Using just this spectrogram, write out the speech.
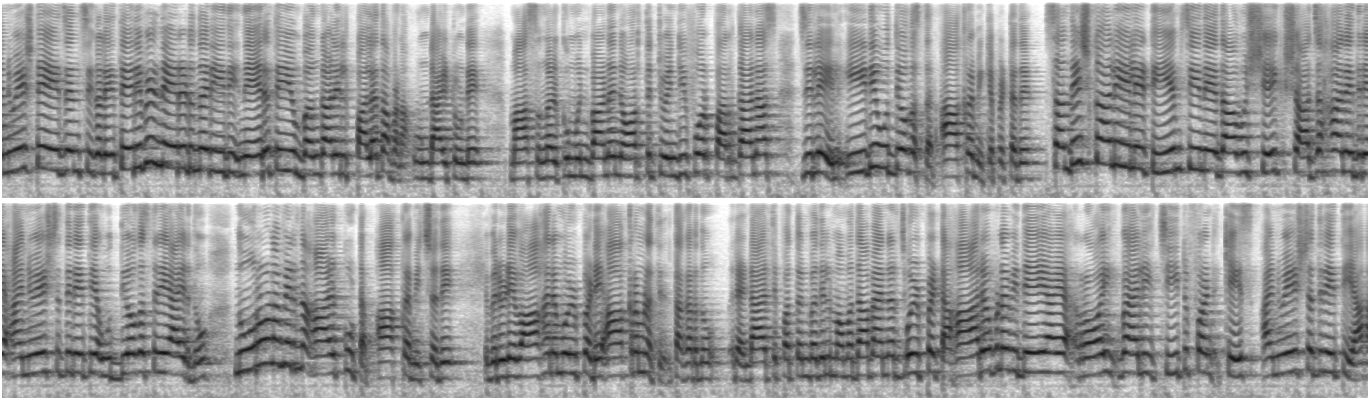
അന്വേഷണ ഏജൻസികളെ തെരുവിൽ നേരിടുന്ന രീതി നേരത്തെയും ബംഗാളിൽ പലതവണ ഉണ്ടായിട്ടുണ്ട്. മാസങ്ങൾക്ക് മുൻപാണ് നോർത്ത് ട്വന്റി ഫോർ പർഗാനാസ് ജില്ലയിൽ ഇ ഡി ഉദ്യോഗസ്ഥർ ആക്രമിക്കപ്പെട്ടത്. സന്ദേശ് കാലിയിലെ ടി എം സി നേതാവ് ഷെയ്ഖ് ഷാജഹാനെതിരെ അന്വേഷണത്തിനെത്തിയ ഉദ്യോഗസ്ഥരെയായിരുന്നു നൂറോളം വരുന്ന ആൾക്കൂട്ടം ആക്രമിച്ചത്. ഇവരുടെ വാഹനം ഉൾപ്പെടെ ആക്രമണത്തിൽ തകർന്നു. രണ്ടായിരത്തി പത്തൊൻപതിൽ മമതാ ബാനർജി ഉൾപ്പെട്ട ആരോപണ വിധേയയായ Rose Valley chit fund case അന്വേഷണത്തിനെത്തിയ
